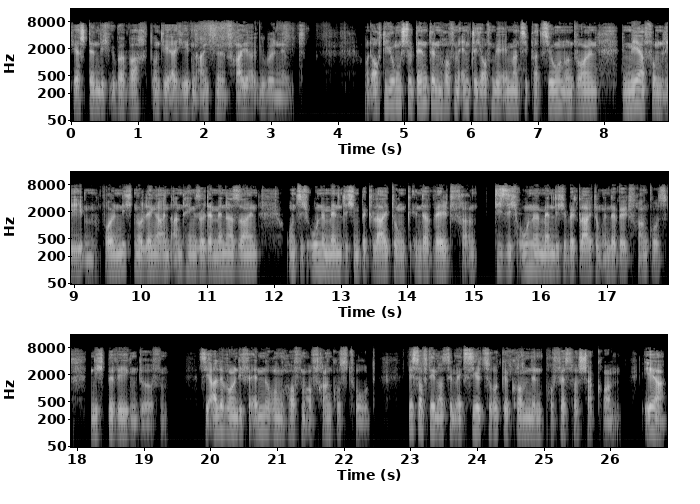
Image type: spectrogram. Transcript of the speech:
die er ständig überwacht und die er jeden einzelnen Freier übel nimmt. Und auch die jungen Studentinnen hoffen endlich auf mehr Emanzipation und wollen mehr vom Leben, wollen nicht nur länger ein Anhängsel der Männer sein und sich ohne männliche Begleitung in der Welt, die sich ohne männliche Begleitung in der Welt Frankos nicht bewegen dürfen. Sie alle wollen die Veränderung, hoffen auf Frankos Tod bis auf den aus dem Exil zurückgekommenen Professor Chacron. Er,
